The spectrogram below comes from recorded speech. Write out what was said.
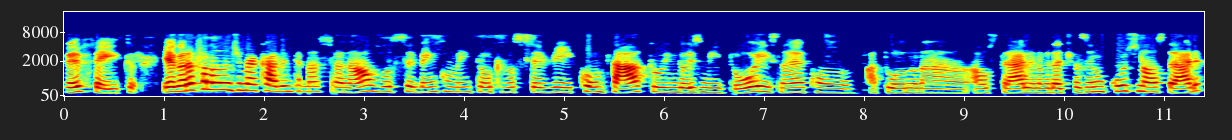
Perfeito. E agora falando de mercado internacional, você bem comentou que você teve contato em 2002, né, com atuando na Austrália, na verdade fazendo um curso na Austrália.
